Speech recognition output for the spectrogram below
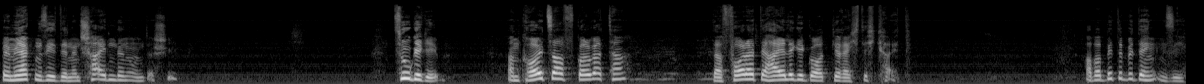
Bemerken Sie den entscheidenden Unterschied. Zugegeben, am Kreuz auf Golgatha, da fordert der heilige Gott Gerechtigkeit. Aber bitte bedenken Sie,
